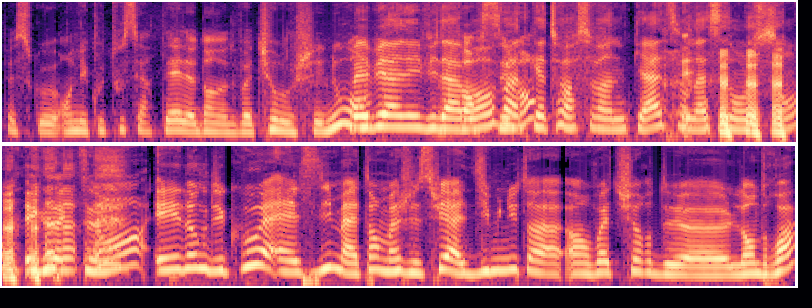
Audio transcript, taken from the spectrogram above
parce qu'on écoute tous RTL dans notre voiture ou chez nous. Mais hein. bien évidemment, 24 h sur 24, on a le son. Exactement. Et donc du coup, elle se dit, mais attends, moi je suis à 10 minutes en voiture de l'endroit,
